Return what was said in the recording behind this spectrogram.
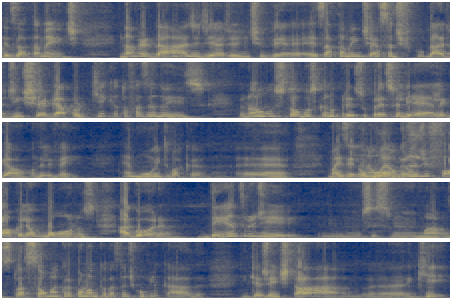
Exatamente. Na verdade, Diad, a gente vê exatamente essa dificuldade de enxergar por que, que eu estou fazendo isso. Eu não estou buscando preço. O preço ele é legal quando ele vem. É muito bacana. É, mas ele é não bônus. é o grande foco, ele é o bônus. Agora, dentro de uma situação macroeconômica bastante complicada, em que a gente está, é, em que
